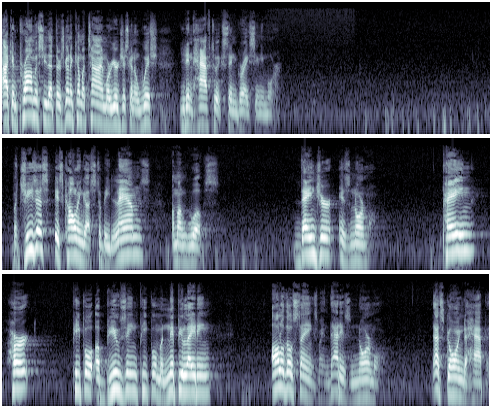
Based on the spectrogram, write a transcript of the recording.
I can promise you that there's going to come a time where you're just going to wish you didn't have to extend grace anymore. But Jesus is calling us to be lambs among wolves. danger is normal. Pain, hurt, people abusing, people manipulating, all of those things, man, that is normal. That's going to happen.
